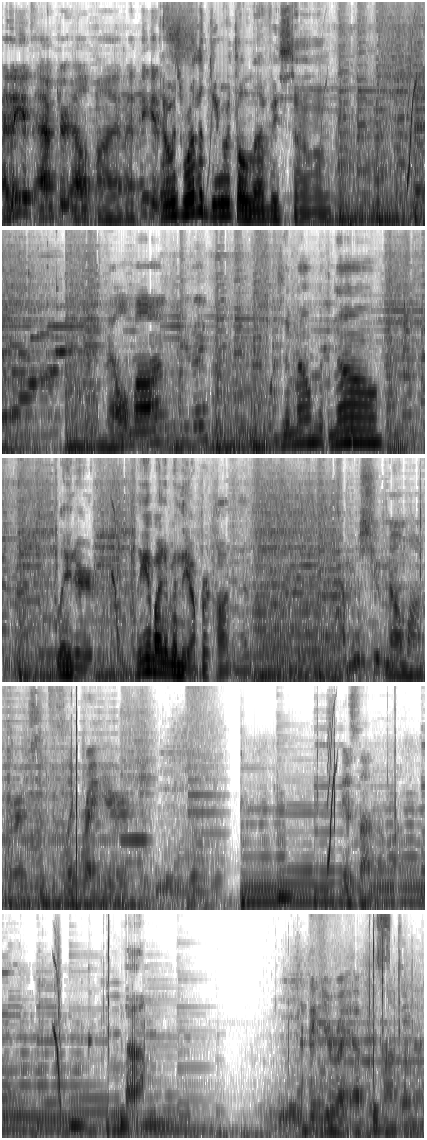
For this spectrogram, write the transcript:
I think it's after Alpine. I think it's It was where the dude with the levy stone. Melmond, you think? Was it Melmond? No. Later. I think it might have been the upper continent. I'm gonna shoot Melmond first, since it's like right here. It's not Melmond. Nah. I think you're right, upper Is- continent.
